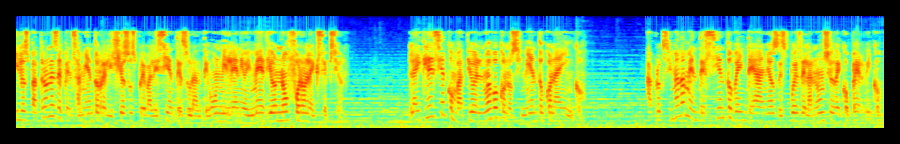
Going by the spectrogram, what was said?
y los patrones de pensamiento religiosos prevalecientes durante un milenio y medio no fueron la excepción. la Iglesia combatió el nuevo conocimiento con ahínco. Aproximadamente 120 años después del anuncio de Copérnico,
